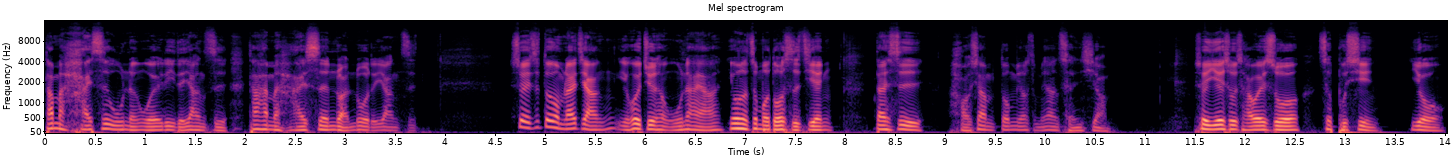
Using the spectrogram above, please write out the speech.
他们还是无能为力的样子，他们还是很软弱的样子。所以这对我们来讲也会觉得很无奈啊。用了这么多时间，但是好像都没有什么样的成效。所以耶稣才会说：“这不信又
